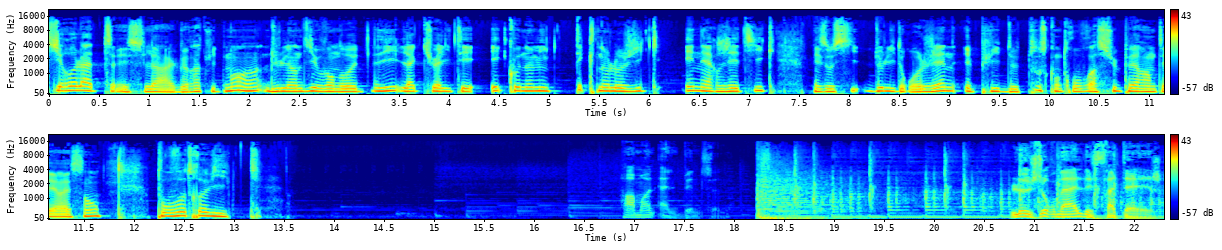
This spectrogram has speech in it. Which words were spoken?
qui relate, et cela gratuitement, hein, du lundi au vendredi, l'actualité économique, technologique énergétique, mais aussi de l'hydrogène et puis de tout ce qu'on trouvera super intéressant pour votre vie. Le journal des stratèges.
